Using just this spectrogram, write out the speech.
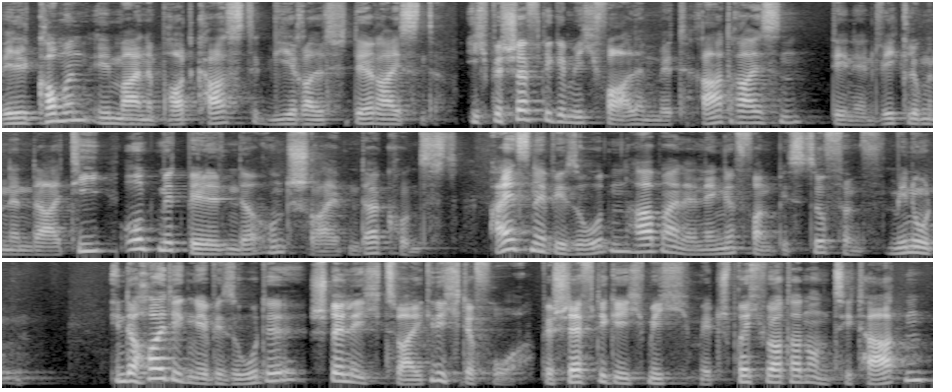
Willkommen in meinem Podcast Gerald der Reisende. Ich beschäftige mich vor allem mit Radreisen, den Entwicklungen in der IT und mit bildender und schreibender Kunst. Einzelne Episoden haben eine Länge von bis zu fünf Minuten. In der heutigen Episode stelle ich zwei Gedichte vor. Beschäftige ich mich mit Sprichwörtern und Zitaten,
